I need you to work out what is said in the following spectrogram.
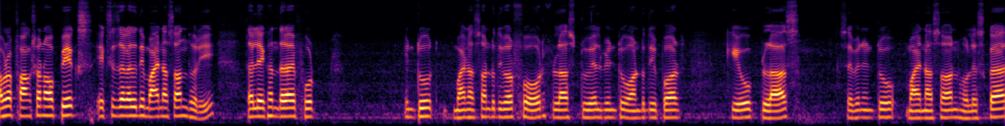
আমরা ফাংশন অফ এক্স এক্সের জায়গায় যদি মাইনাস ওয়ান ধরি, তাহলে এখান দ্বারায় four into minus one to the power four plus twelve into one to the power cube plus seven into minus one whole square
